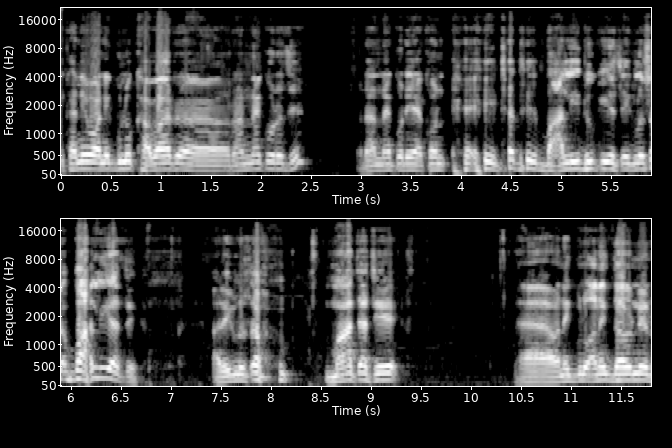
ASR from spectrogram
এখানেও অনেকগুলো খাবার রান্না করেছে। রান্না করে এখন এটাতে বালি ঢুকিয়েছে, এগুলো সব বালি আছে। আর এগুলো সব মাছ আছে। অনেকগুলো, অনেক ধরনের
